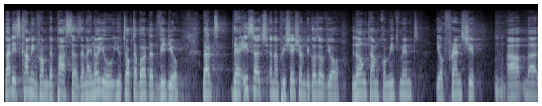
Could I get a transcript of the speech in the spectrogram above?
that is coming from the pastors. And I know you, you talked about that video, that there is such an appreciation because of your long term commitment, your friendship. Um, uh,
